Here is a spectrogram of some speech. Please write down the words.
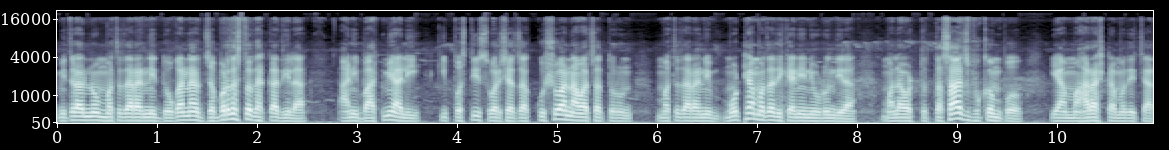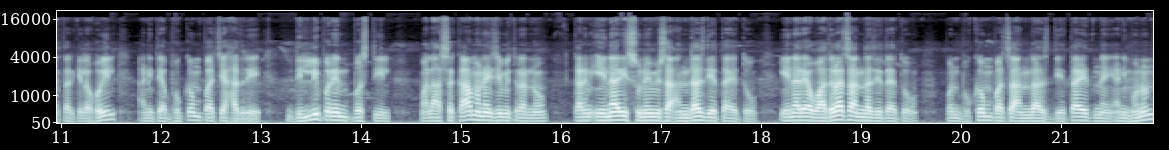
मित्रांनो मतदारांनी दोघांना जबरदस्त धक्का दिला. आणि बातमी आली की पस्तीस वर्षाचा कुशवा नावाचा तरुण मतदारांनी मोठ्या मताधिक्याने निवडून दिला. मला वाटतं तसाच भूकंप या महाराष्ट्रामध्ये चार तारखेला होईल आणि त्या भूकंपाचे हादरे दिल्लीपर्यंत बसतील. मला असं का म्हणायचे मित्रांनो? कारण येणारी सुनेमीचा अंदाज देता येतो येणाऱ्या वादळाचा अंदाज देता येतो पण भूकंपाचा अंदाज देता येत नाही. आणि म्हणून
